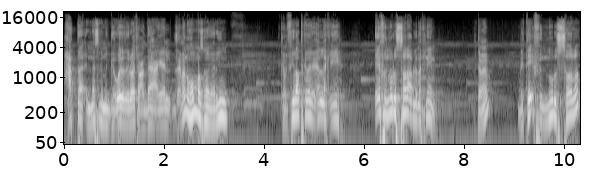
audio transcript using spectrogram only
حتى الناس اللي متجوزة دلوقتي وعندها عيال زمان وهم صغيرين كان في لقطة كده قال لك إيه اقفل نور الصاله قبل ما تنام. تمام؟ بتقفل نور الصاله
